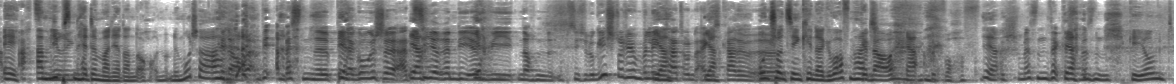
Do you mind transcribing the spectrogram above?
Ey, 18-Jährigen. am liebsten hätte man ja dann auch eine Mutter. Genau, am besten eine pädagogische Erzieherin, die Ja. irgendwie noch ein Psychologiestudium belegt Ja, hat und eigentlich ja. gerade. äh, und schon zehn Kinder geworfen hat. Genau, Ja. geworfen, Ja. geschmissen, Ja. weggeschmissen. Gejungt.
